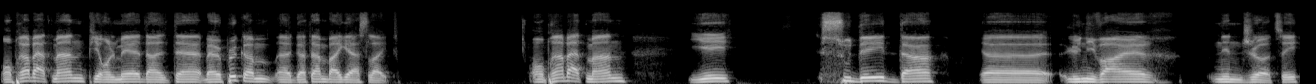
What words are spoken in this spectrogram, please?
on prend Batman puis on le met dans le temps, ben un peu comme euh, Gotham by Gaslight. On prend Batman, il est soudé dans euh, l'univers ninja, tu sais,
